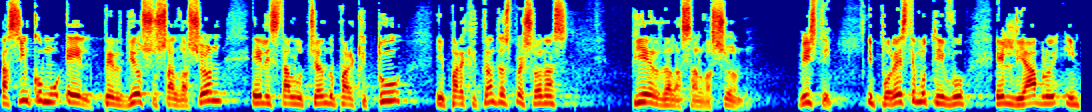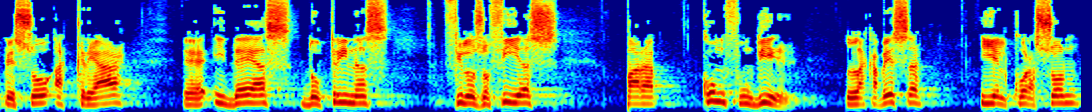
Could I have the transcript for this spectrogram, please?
assim como ele perdeu sua salvação, ele está lutando para que tu e para que tantas pessoas pierdan a salvação. ¿Viste? E por este motivo, o diabo começou a criar eh, ideias, doutrinas, filosofías para confundir la cabeza y el corazón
